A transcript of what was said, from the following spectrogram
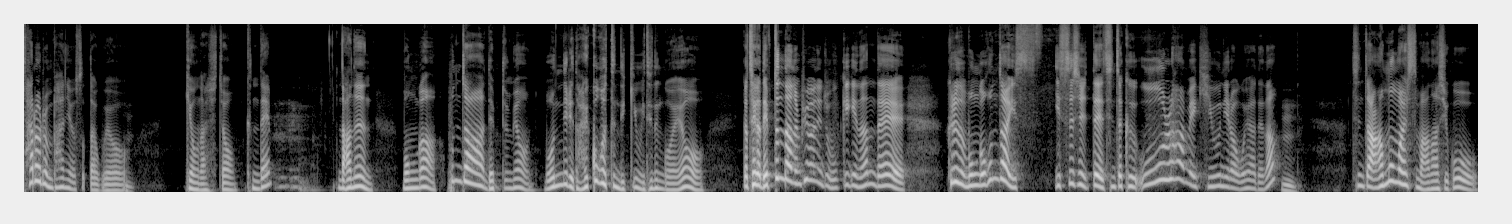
살얼음 판이었었다고요. 음. 기억나시죠? 근데 나는 뭔가 혼자 냅두면 뭔 일이 날 것 같은 느낌이 드는 거예요. 그러니까 제가 냅둔다는 표현이 좀 웃기긴 한데 그래도 뭔가 혼자 있, 있으실 때 진짜 그 우울함의 기운이라고 해야 되나? 음. 진짜 아무 말씀 안 하시고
